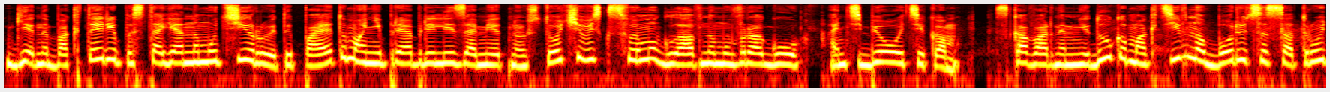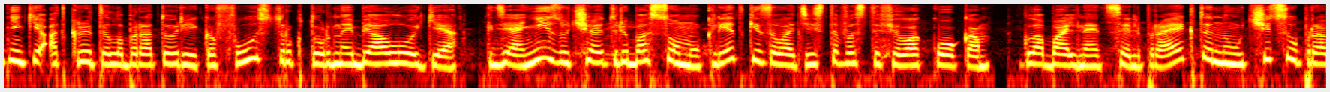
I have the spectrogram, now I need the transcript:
Гены бактерий постоянно мутируют, и поэтому они приобрели заметную устойчивость к своему главному врагу – антибиотикам. С коварным недугом активно борются сотрудники открытой лаборатории КФУ «Структурная биология», где они изучают рибосому клетки золотистого стафилококка. Глобальная цель проекта – научиться управлять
